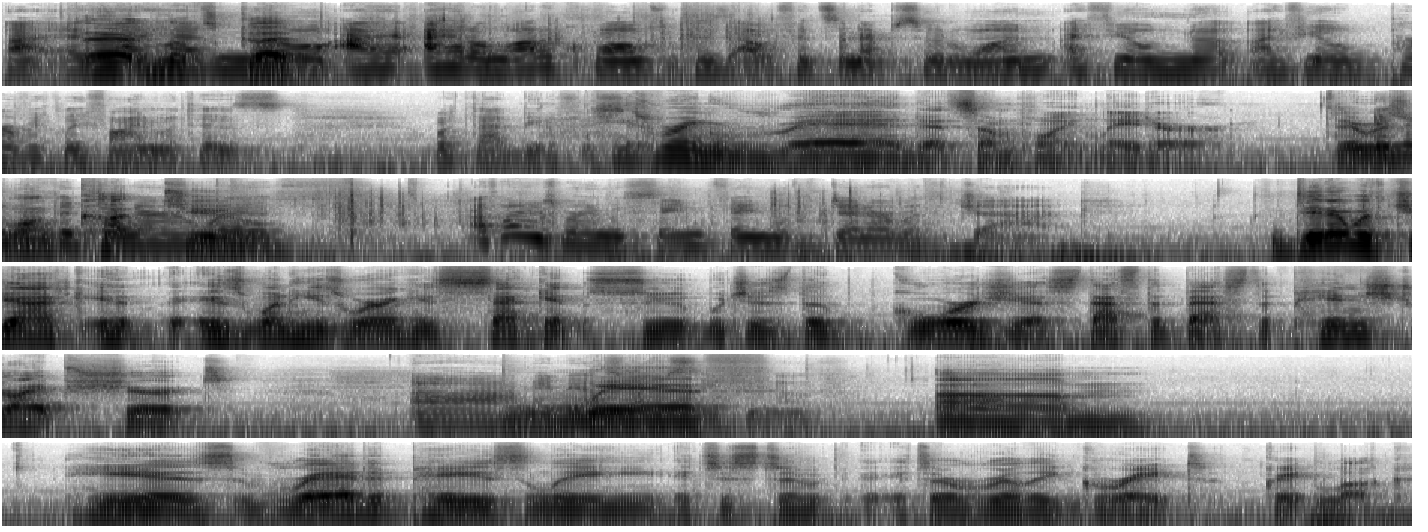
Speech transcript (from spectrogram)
I, I, Mm-hmm. I looks had good. no. I, I had a lot of qualms with his outfits in episode one. I feel no. I feel perfectly fine with his, with that beautiful suit. He's wearing red at some point later. There was one cut to With, I thought he was wearing the same thing with dinner with Jack. Dinner with Jack is when he's wearing his second suit, which is the gorgeous. That's the best. The pinstripe shirt. Uh, maybe that's what I was With-. Um, he is red paisley. It's just a. It's a really great, great look.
